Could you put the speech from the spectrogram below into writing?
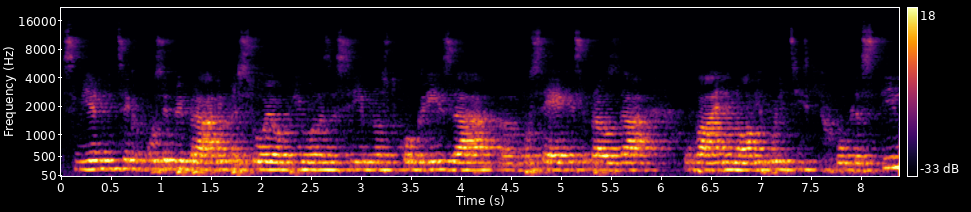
smernice, kako se pripravi presoja vplivo na zasebnost, ko gre za uh, posege, se pravi za uvajanje novih policijskih oblastil,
